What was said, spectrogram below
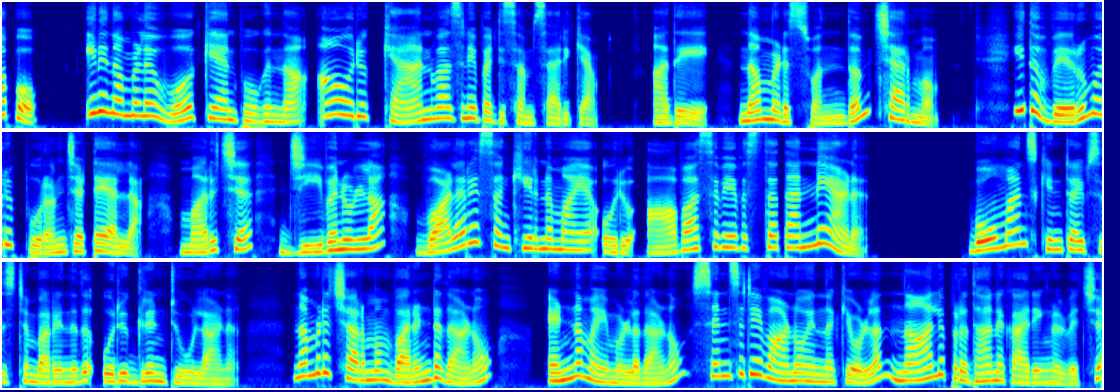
അപ്പോ ഇനി നമ്മൾ വർക്ക് ചെയ്യാൻ പോകുന്ന ആ ഒരു ക്യാൻവാസിനെ പറ്റി സംസാരിക്കാം. അതെ നമ്മുടെ സ്വന്തം ചർമ്മം. ഇത് വെറും ഒരു പുറംചട്ടയല്ല മറിച്ച് ജീവനുള്ള വളരെ സങ്കീർണമായ ഒരു ആവാസവ്യവസ്ഥ തന്നെയാണ്. ബോമാൻ സ്കിൻ ടൈപ്പ് സിസ്റ്റം പറയുന്നത് ഒരു ഗ്രൻ ടൂളാണ്. നമ്മുടെ ചർമ്മം വരണ്ടതാണോ? എണ്ണമയമുള്ളതാണോ സെൻസിറ്റീവ് ആണോ എന്നൊക്കെയുള്ള നാല് പ്രധാന കാര്യങ്ങൾ വെച്ച്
